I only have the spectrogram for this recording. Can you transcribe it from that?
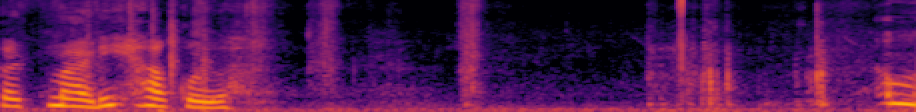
ಕಟ್ ಮಾಡಿ ಹಾಕೊಳ್ಳುವ. ಅಮ್ಮ.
